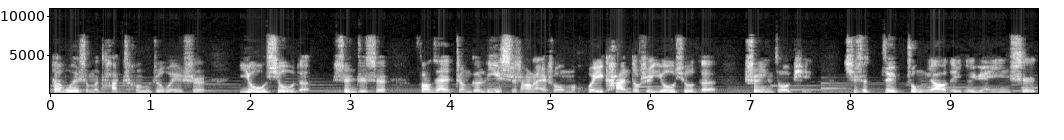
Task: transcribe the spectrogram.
但为什么它称之为是？优秀的，甚至是放在整个历史上来说，我们回看都是优秀的摄影作品。其实最重要的一个原因是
